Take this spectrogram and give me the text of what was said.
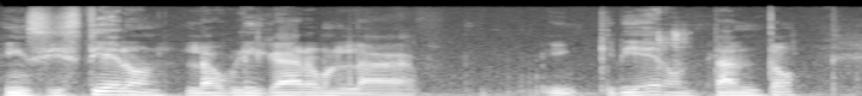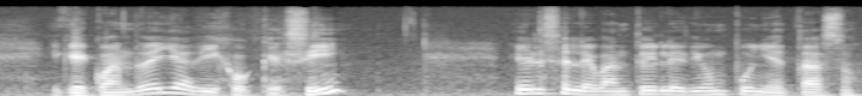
Insistieron, la obligaron, la inquirieron tanto. Y que cuando ella dijo que sí, él se levantó y le dio un puñetazo.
